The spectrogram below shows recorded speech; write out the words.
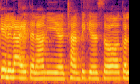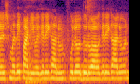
केलेलं आहे त्याला आणि छानपैकी असं कलशमध्ये पाणी वगैरे घालून फुलं दुर्वा वगैरे घालून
